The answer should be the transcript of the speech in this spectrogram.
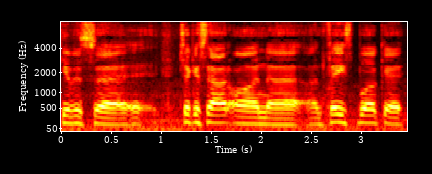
give us uh, check us out on uh, on Facebook.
